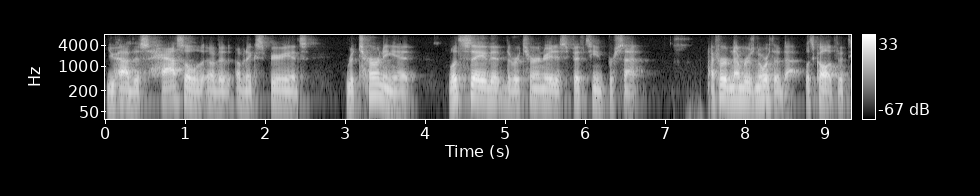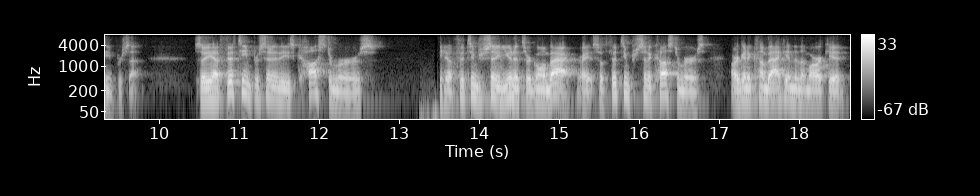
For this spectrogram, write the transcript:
You have this hassle of, a, of an experience returning it. Let's say that the return rate is 15%. I've heard numbers north of that. Let's call it 15%. So you have 15% of these customers, you know, 15% of units are going back, right? So 15% of customers are going to come back into the market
